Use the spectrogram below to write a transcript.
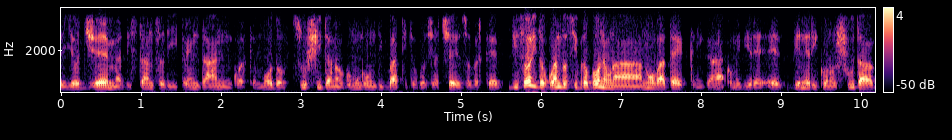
gli OGM a distanza di 30 anni in qualche modo suscitano comunque un dibattito così acceso, perché di solito quando si propone una nuova tecnica, come dire, viene riconosciuta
